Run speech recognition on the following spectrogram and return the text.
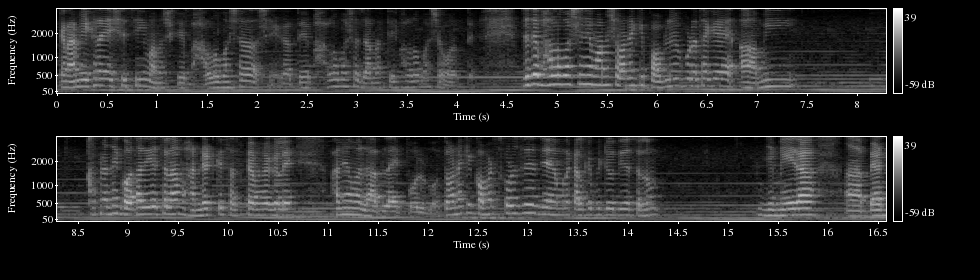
কারণ আমি এখানে এসেছি মানুষকে ভালোবাসা শেখাতে, ভালোবাসা জানাতে, ভালোবাসা করতে। যাতে ভালোবাসা নিয়ে মানুষ অনেকে প্রবলেমে পড়ে থাকে, আমি আপনাদের কথা দিয়েছিলাম হান্ড্রেড কে সাবস্ক্রাইব হয়ে গেলে আমি আমার লাভ লাইফ বলব। তো অনেকে কমেন্টস করেছে যে, আমরা কালকে ভিডিও দিয়েছিলাম যে, মেয়েরা ব্যাড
